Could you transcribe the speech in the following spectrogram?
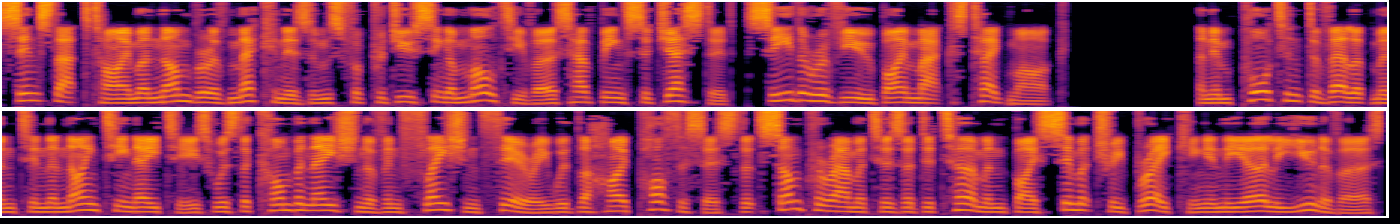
Since that time a number of mechanisms for producing a multiverse have been suggested, see the review by Max Tegmark. An important development in the 1980s was the combination of inflation theory with the hypothesis that some parameters are determined by symmetry breaking in the early universe,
